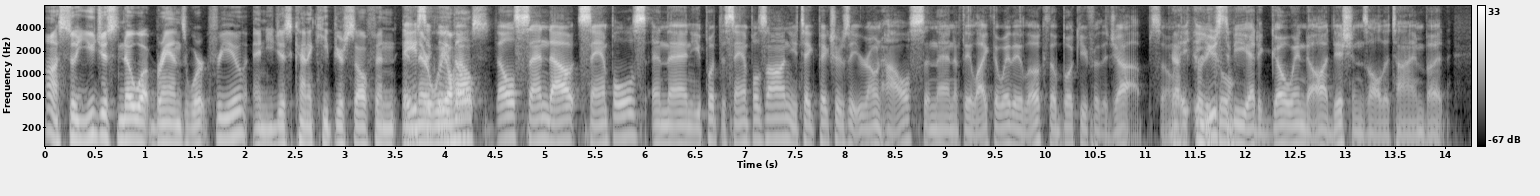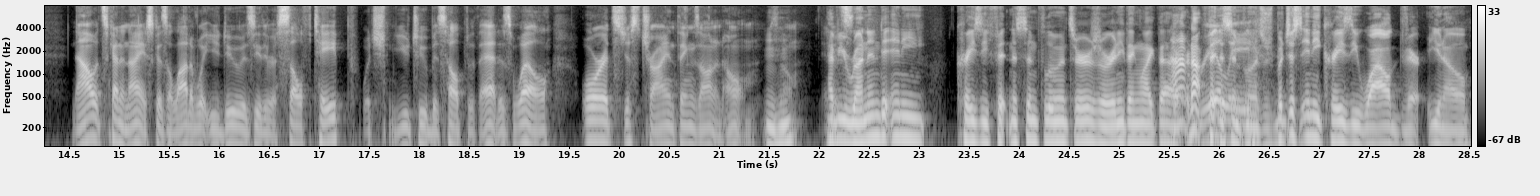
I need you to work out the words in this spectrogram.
Huh. So you just know what brands work for you, and you just kind of keep yourself in, in their wheelhouse. They'll, they'll send out samples, and then you put the samples on. You take pictures at your own house, and then if they like the way they look, they'll book you for the job. So it, it used cool. to be you had to go into auditions all the time, but now it's kind of nice because a lot of what you do is either a self tape, which YouTube has helped with that as well, or it's just trying things on at home. Mm-hmm. Have you run into any crazy fitness influencers or anything like that? Not not fitness influencers, but just any crazy wild, you know,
